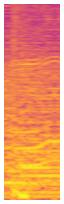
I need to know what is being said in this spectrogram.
much more.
